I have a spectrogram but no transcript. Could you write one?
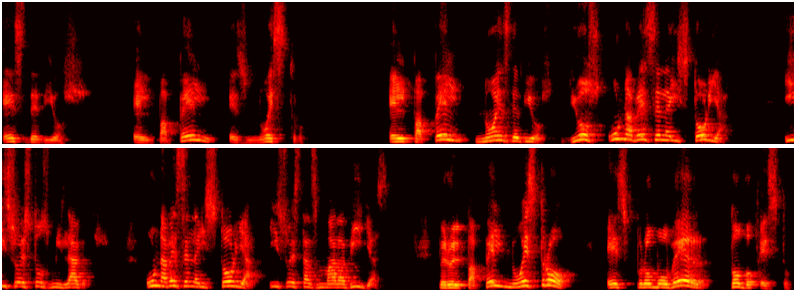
es de Dios, el papel es nuestro. El papel no es de Dios. Dios una vez en la historia hizo estos milagros una vez en la historia hizo estas maravillas, pero el papel nuestro es promover todo esto.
